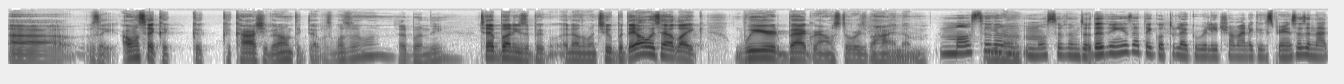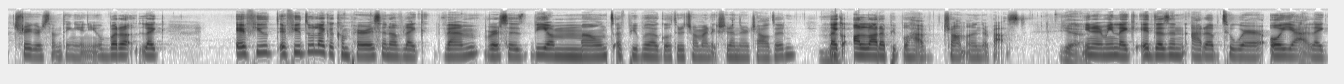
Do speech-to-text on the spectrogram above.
Uh, it was like I want to say K- K- Kakashi, but I don't think that was was that one. Ted Bundy. Ted Bundy's a big another one too, but they always had like weird background stories behind them. Most of You them, know? most of them do. The thing is that they go through like really traumatic experiences, and that triggers something in you. But uh, like, if you if you do like a comparison of like them versus the amount of people that go through traumatic shit in their childhood, like a lot of people have trauma in their past. Yeah, You know what I mean? Like it doesn't add up to where, oh yeah, like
